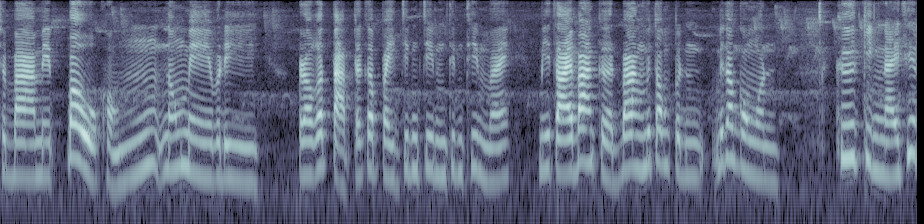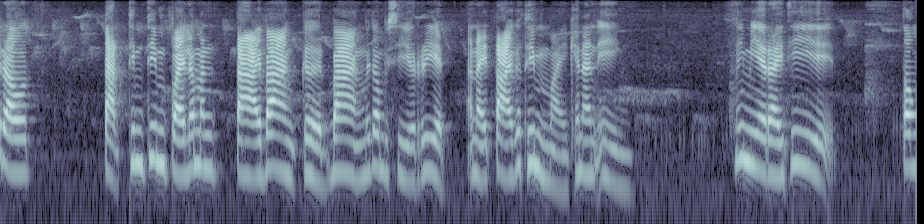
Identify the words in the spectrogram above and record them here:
ชบาเมเปิลของน้องเมวดี เราก็ตัดแล้วก็ไปจิ้มจิ้มทิมทิมไว้ มีตายบ้างเกิดบ้างไม่ต้องเป็นไม่ต้องกังวล คือกิ่งไหนที่เราตัดทิมทิมไปแล้วมันตายบ้างเกิดบ้าง ไม่ต้องไปซีเรียสอันไหนตายก็ทิมใหม่แค่นั้นเอง ไม่มีอะไรที่ต้อง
